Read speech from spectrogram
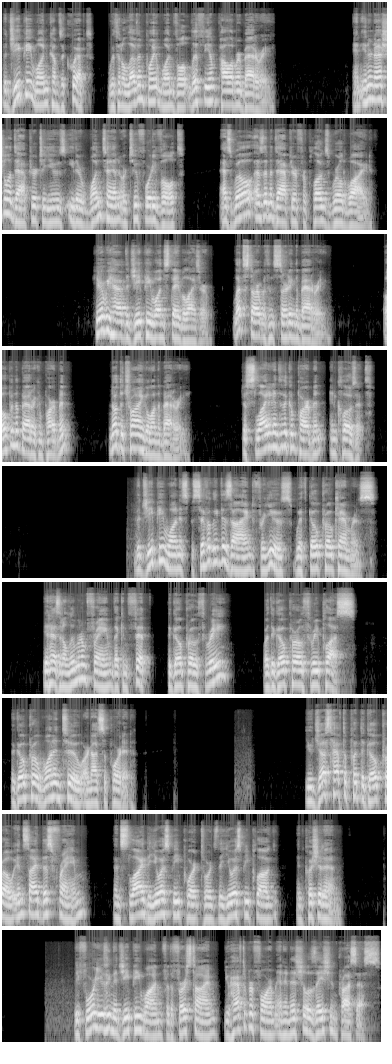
The GP1 comes equipped with an 11.1 volt lithium polymer battery, an international adapter to use either 110 or 240 volt, as well as an adapter for plugs worldwide. Here we have the GP1 stabilizer. Let's start with inserting the battery. Open the battery compartment. Note the triangle on the battery. Just slide it into the compartment and close it. The GP1 is specifically designed for use with GoPro cameras. It has an aluminum frame that can fit the GoPro 3 or the GoPro 3 Plus. The GoPro 1 and 2 are not supported. You just have to put the GoPro inside this frame, then slide the USB port towards the USB plug and push it in. Before using the GP1 for the first time, you have to perform an initialization process.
